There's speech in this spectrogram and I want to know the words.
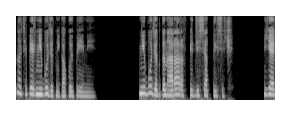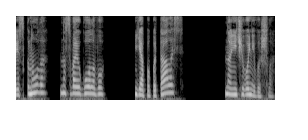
Но теперь не будет никакой премии. Не будет гонораров 50 тысяч. Я рискнула на свою голову. Я попыталась, но ничего не вышло.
